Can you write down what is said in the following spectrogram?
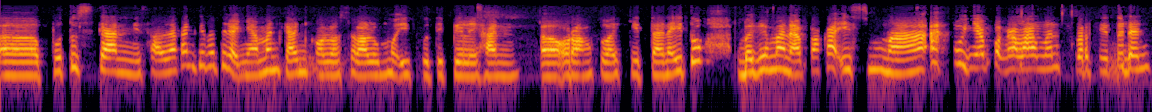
eh, putuskan. Misalnya kan kita tidak nyaman kan kalau selalu mau ikuti pilihan eh, orang tua kita. Nah itu bagaimana? Apakah Isma punya pengalaman seperti itu dan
